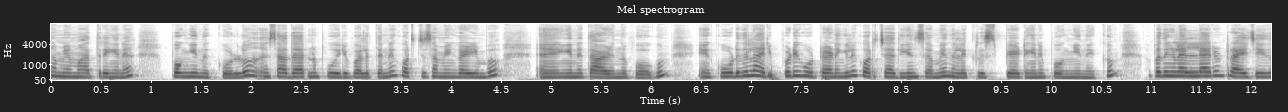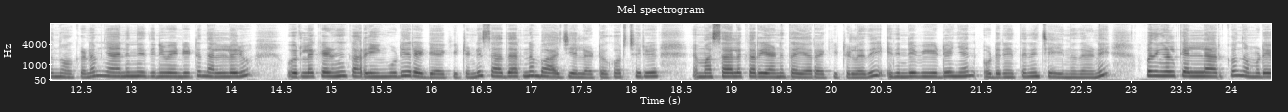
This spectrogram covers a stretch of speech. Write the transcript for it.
സമയം മാത്രമേ ഇങ്ങനെ പൊങ്ങി നിൽക്കുള്ളൂ. സാധാരണ പൂരി പോലെ തന്നെ കുറച്ച് സമയം കഴിയുമ്പോൾ ഇങ്ങനെ താഴ്ന്നു പോകും. കൂടുതൽ അരിപ്പൊടി കൂട്ടുകയാണെങ്കിൽ കുറച്ചധികം സമയം നല്ല ക്രിസ്പി ആയിട്ട് ഇങ്ങനെ പൊങ്ങി നിൽക്കും. അപ്പോൾ നിങ്ങളെല്ലാവരും ട്രൈ ചെയ്ത് നോക്കണം. ഞാനിന്ന് ഇതിന് വേണ്ടിയിട്ട് നല്ലൊരു ഉരുളക്കിഴങ്ങ് കറിയും കൂടി റെഡിയാക്കിയിട്ടുണ്ട്. സാധാരണ ബാജിയല്ല കേട്ടോ. കുറച്ചൊരു മസാലക്കറിയാണ് തയ്യാറാക്കിയിട്ടുള്ളത്. ഇതിന്റെ വീഡിയോ ഞാൻ ഉടനെ തന്നെ ചെയ്യുന്നതാണ്. അപ്പോൾ നിങ്ങൾക്ക് എല്ലാവർക്കും നമ്മുടെ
